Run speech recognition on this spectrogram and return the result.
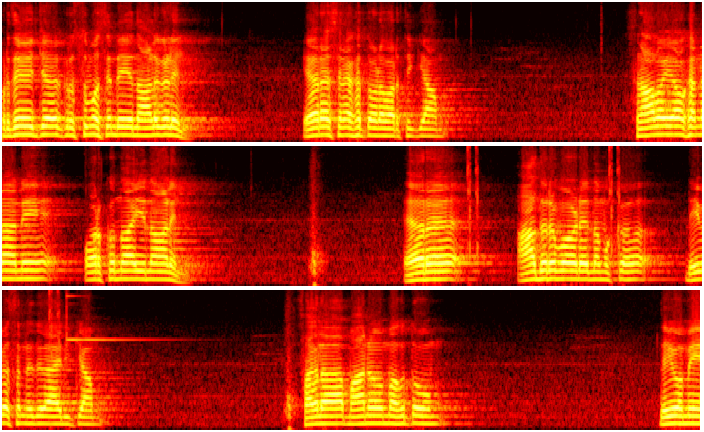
പ്രത്യേകിച്ച് ക്രിസ്തുമസിന്റെ നാളുകളിൽ ഏറെ സ്നേഹത്തോടെ വർത്തിക്കാം. സ്നാവയോഹനാനെ ഓർക്കുന്ന ഈ നാളിൽ ഏറെ ആദരവോടെ നമുക്ക് ദൈവസന്നിധിയിലായിരിക്കാം. സകല മാനവ മഹത്വവും ദൈവമേ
